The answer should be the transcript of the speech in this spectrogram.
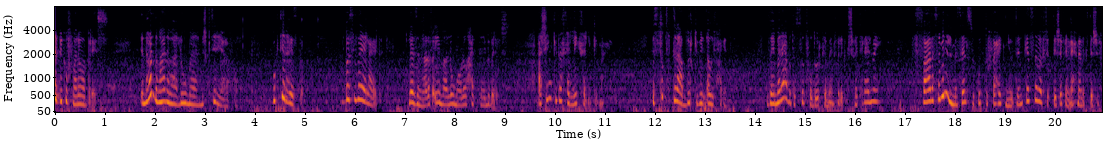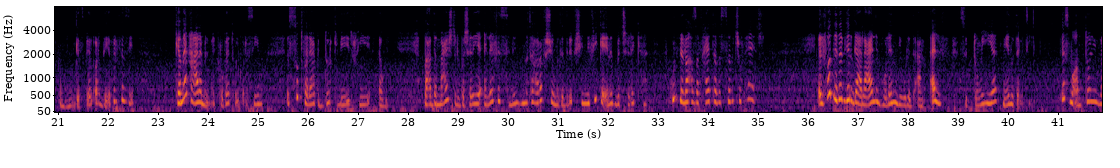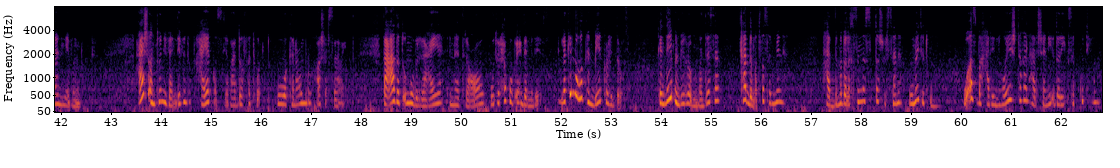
أهلا بيكم في معلومه بلاش النهارده معانا معلومة مش كتير يعرفوها وكتير هيستغرب بس زي العادة لازم نعرف أي معلومة ولو حتى ببلاش. عشان كده خليك خليك معايا. الصدفة بتلعب دور كبير قوي في حياتنا زي ما لعبت الصدفة دور كمان في الاكتشافات العلمية. فعلى سبيل المثال سقوط تفاحة نيوتن كان سبب في اكتشاف إن إحنا نكتشف قانون الجاذبية الأرضية في الفيزياء. كمان عالم الميكروبات والجراثيم الصدفة لعبت دور كبير فيه قوي. بعد ما عاشت البشرية آلاف السنين ما تعرفش وما تدركش إن في كائنات بتشاركها كل لحظة في حياتها بس ما بتشوفهاش. الفضل ده بيرجع لعالم هولندي ولد عام 1632 اسمه أنتوني فان ليفينهوك عاش أنتوني فان ليفينهوك حياة قاسية بعد وفاة والده وهو كان عمره عشر سنوات. تعهدت أمه بالرعاية إنها ترعاه وتلحقه بإحدى المدارس لكنه هو كان بيكره الدراسة. كان دايما بيهرب من المدرسة لحد ما اتفصل منها. لحد ما بلغ سن الستاشر سنة وماتت أمه وأصبح عليه إن هو يشتغل علشان يقدر يكسب قوت يومه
